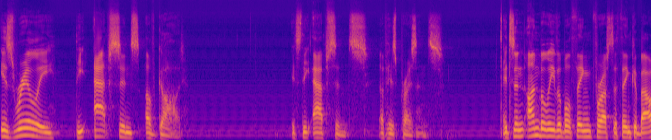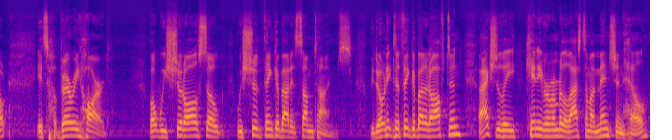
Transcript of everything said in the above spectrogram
is really the absence of God it's the absence of his presence. It's an unbelievable thing for us to think about. It's very hard, but we should also we should think about it sometimes. We don't need to think about it often. I actually can't even remember the last time I mentioned hell.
